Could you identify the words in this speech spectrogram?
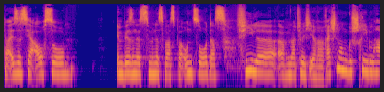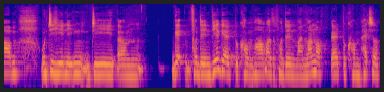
Da ist es ja auch so, im Business zumindest war es bei uns so, dass viele ähm, natürlich ihre Rechnungen geschrieben haben und diejenigen, die ähm, von denen wir Geld bekommen haben, also von denen mein Mann noch Geld bekommen hätte,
